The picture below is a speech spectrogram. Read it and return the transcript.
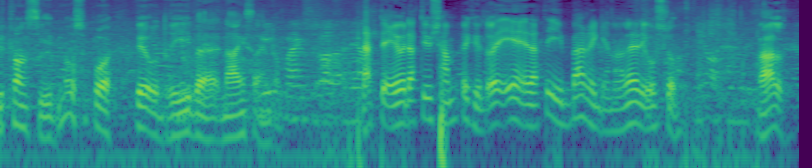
utlånssiden og også på det å drive næringseiendom. Dette er jo, dette er jo kjempekult. Og Er dette i Bergen eller er det i Oslo? Vel, eh,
